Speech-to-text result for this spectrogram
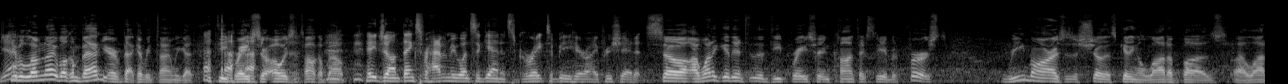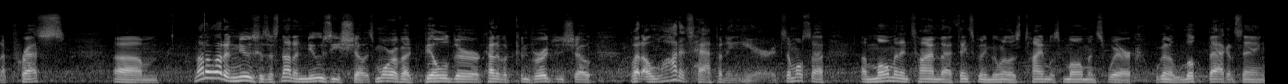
Yeah. CUBE alumni, welcome back. You're back every time we got Deep Racer, always to talk about. Hey John, thanks for having me once again. It's great to be here, I appreciate it. So I want to get into the Deep Racer in context here, but first, re:MARS is a show that's getting a lot of buzz, a lot of press. Um, not a lot of news, because it's not a newsy show, it's more of a builder, kind of a convergence show, but a lot is happening here. It's almost a, a moment in time that I think is going to be one of those timeless moments where we're going to look back and saying,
